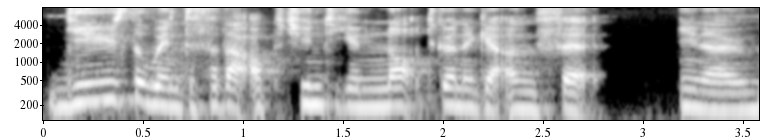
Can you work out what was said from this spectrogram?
use the winter for that opportunity. You're not going to get unfit, you know,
